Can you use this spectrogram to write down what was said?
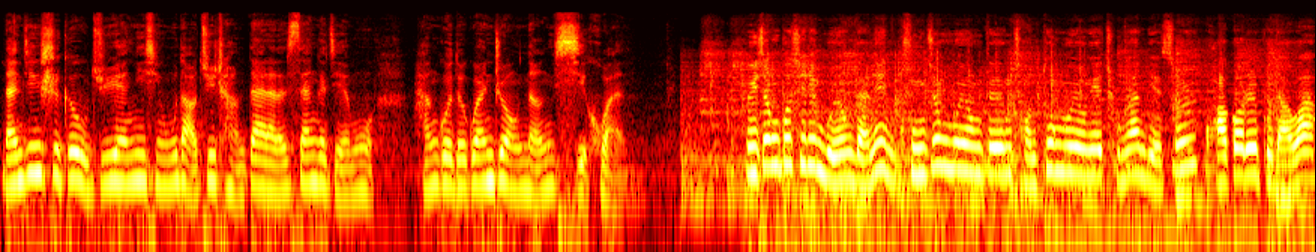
南京市歌舞剧院逆行舞蹈剧场带来的三个节目，韩国的观众能喜欢。 의정부 시립무용단은 궁중무용 등 전통무용의 종합예술 과거를 보다와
